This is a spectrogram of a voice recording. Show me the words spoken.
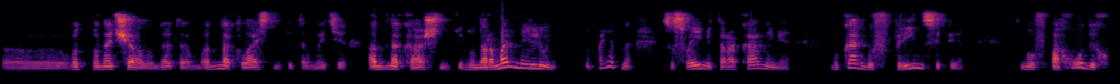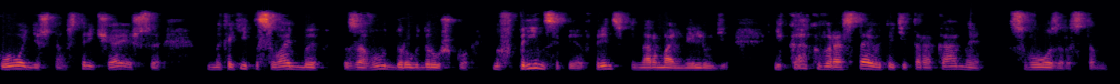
вот поначалу, да, там одноклассники, там эти однокашники, ну нормальные люди, ну понятно, со своими тараканами, ну как бы в принципе, ну в походы ходишь, там встречаешься, на какие-то свадьбы зовут друг дружку. Ну, в принципе, в принципе, нормальные люди. И как вырастают эти тараканы с возрастом?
